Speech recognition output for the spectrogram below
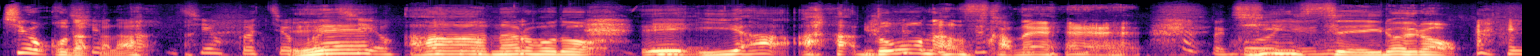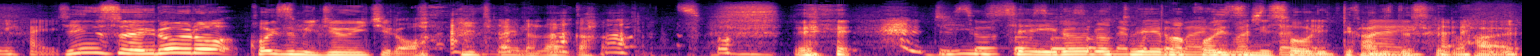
千代子だから。千代子チョコ、えー、ああなるほど。えー、いやどうなんですかね？人生いろいろ。人生いろいろ小泉純一郎みたいななんか。えー、人生いろいろといえば小泉総理って感じですけど。はい、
